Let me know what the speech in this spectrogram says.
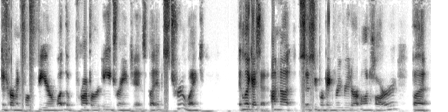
determine for fear what the proper age range is? But it's true, like, like I said, I'm not a super big rereader on horror, but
